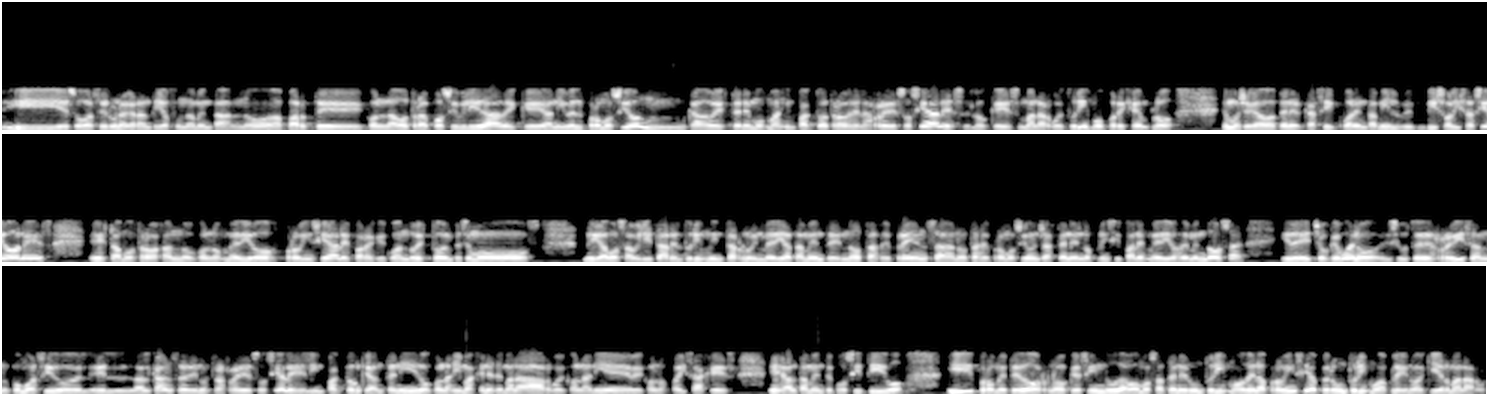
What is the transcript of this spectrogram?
y eso va a ser una garantía fundamental, ¿no? Aparte con la otra posibilidad de que a nivel promoción cada vez tenemos más impacto a través de las redes sociales, lo que es Malargüe Turismo, por ejemplo, hemos llegado a tener casi 40.000 visualizaciones, estamos trabajando con los medios provinciales para que cuando esto empecemos, digamos, a habilitar el turismo interno inmediatamente, notas de prensa, notas de promoción ya estén en los principales medios de Mendoza y de hecho que bueno, si ustedes revisan cómo ha sido el, alcance de nuestras redes sociales, el impacto que han tenido con las imágenes de Malargüe, con la nieve, con los paisajes, es altamente positivo y prometedor, ¿no? Que sin duda vamos a tener un turismo de la provincia, pero un turismo a pleno aquí en Malargüe.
